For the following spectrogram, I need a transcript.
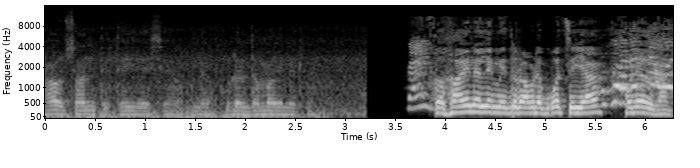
હાવ શાંતિ થઈ જાય છે આપણે ખોડલધામ આવીને એટલે. તો ફાઇનલી મિત્રો આપણે પહોંચી ગયા ખોડેલધામ.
